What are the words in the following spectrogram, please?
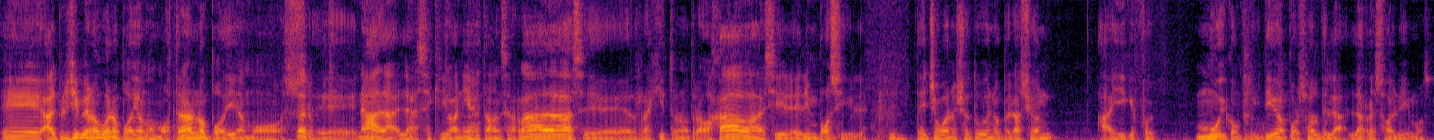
Eh, al principio no, bueno, no podíamos mostrar, no podíamos Claro. eh, nada, las escribanías estaban cerradas, eh, el registro no trabajaba, es decir, era imposible. De hecho, bueno, yo tuve una operación ahí que fue muy conflictiva, por suerte la, la resolvimos.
